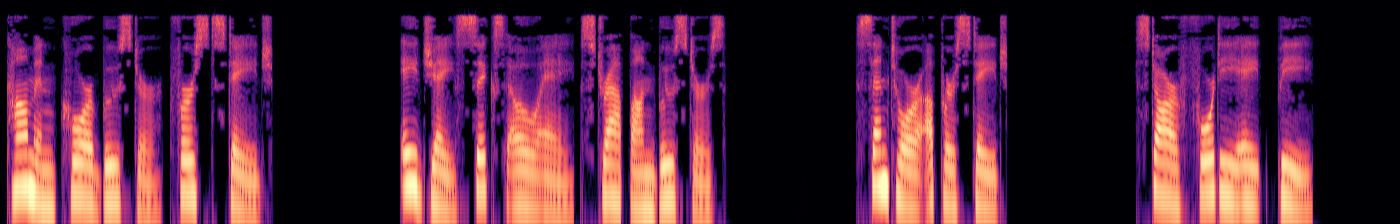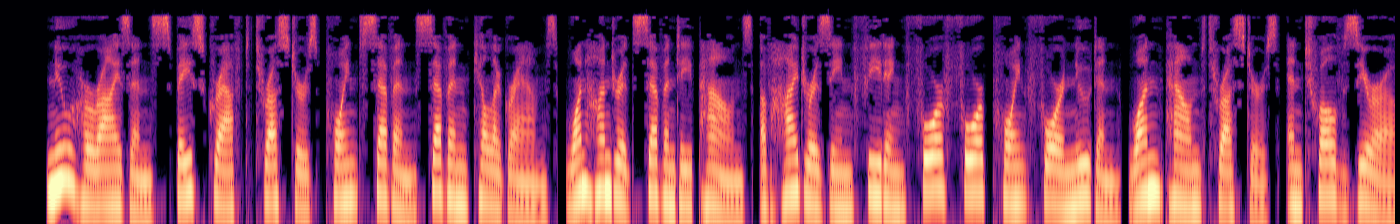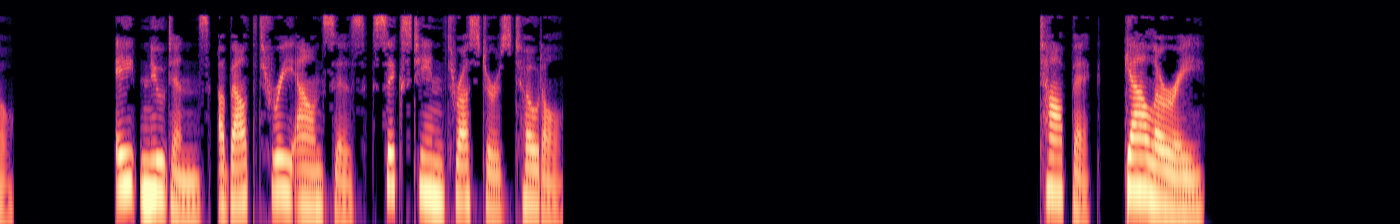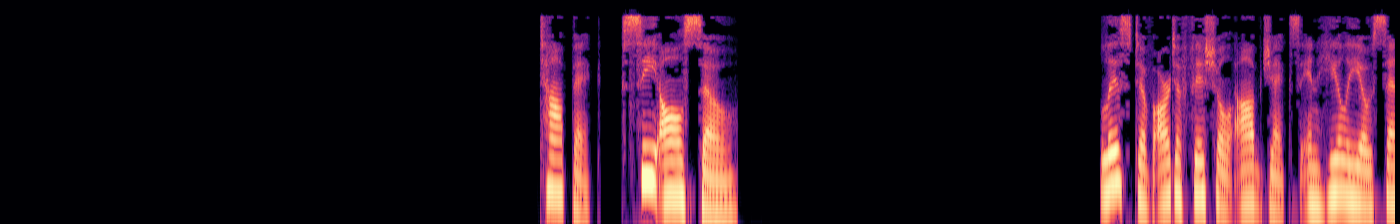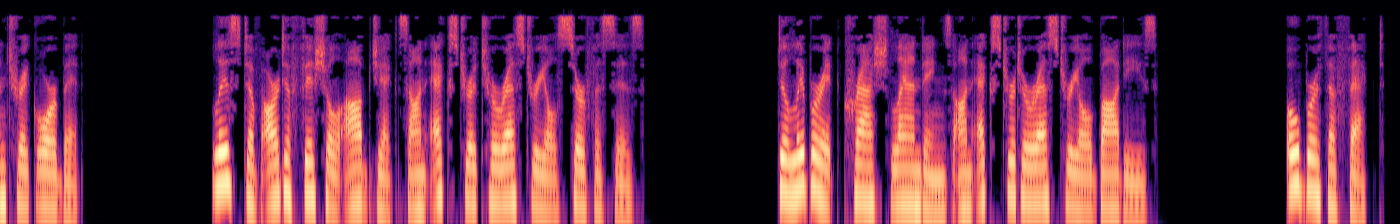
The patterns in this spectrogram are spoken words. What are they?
Common Core Booster first stage AJ-60A strap-on boosters Centaur upper stage Star 48B New Horizons spacecraft thrusters .77 kilograms, 170 pounds of hydrazine feeding 4 4.4 newton, 1 pound thrusters and 12 0 8 newtons, about 3 ounces, 16 thrusters total. Topic Gallery Topic. See also List of artificial objects in heliocentric orbit List of artificial objects on extraterrestrial surfaces Deliberate crash landings on extraterrestrial bodies Oberth effect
